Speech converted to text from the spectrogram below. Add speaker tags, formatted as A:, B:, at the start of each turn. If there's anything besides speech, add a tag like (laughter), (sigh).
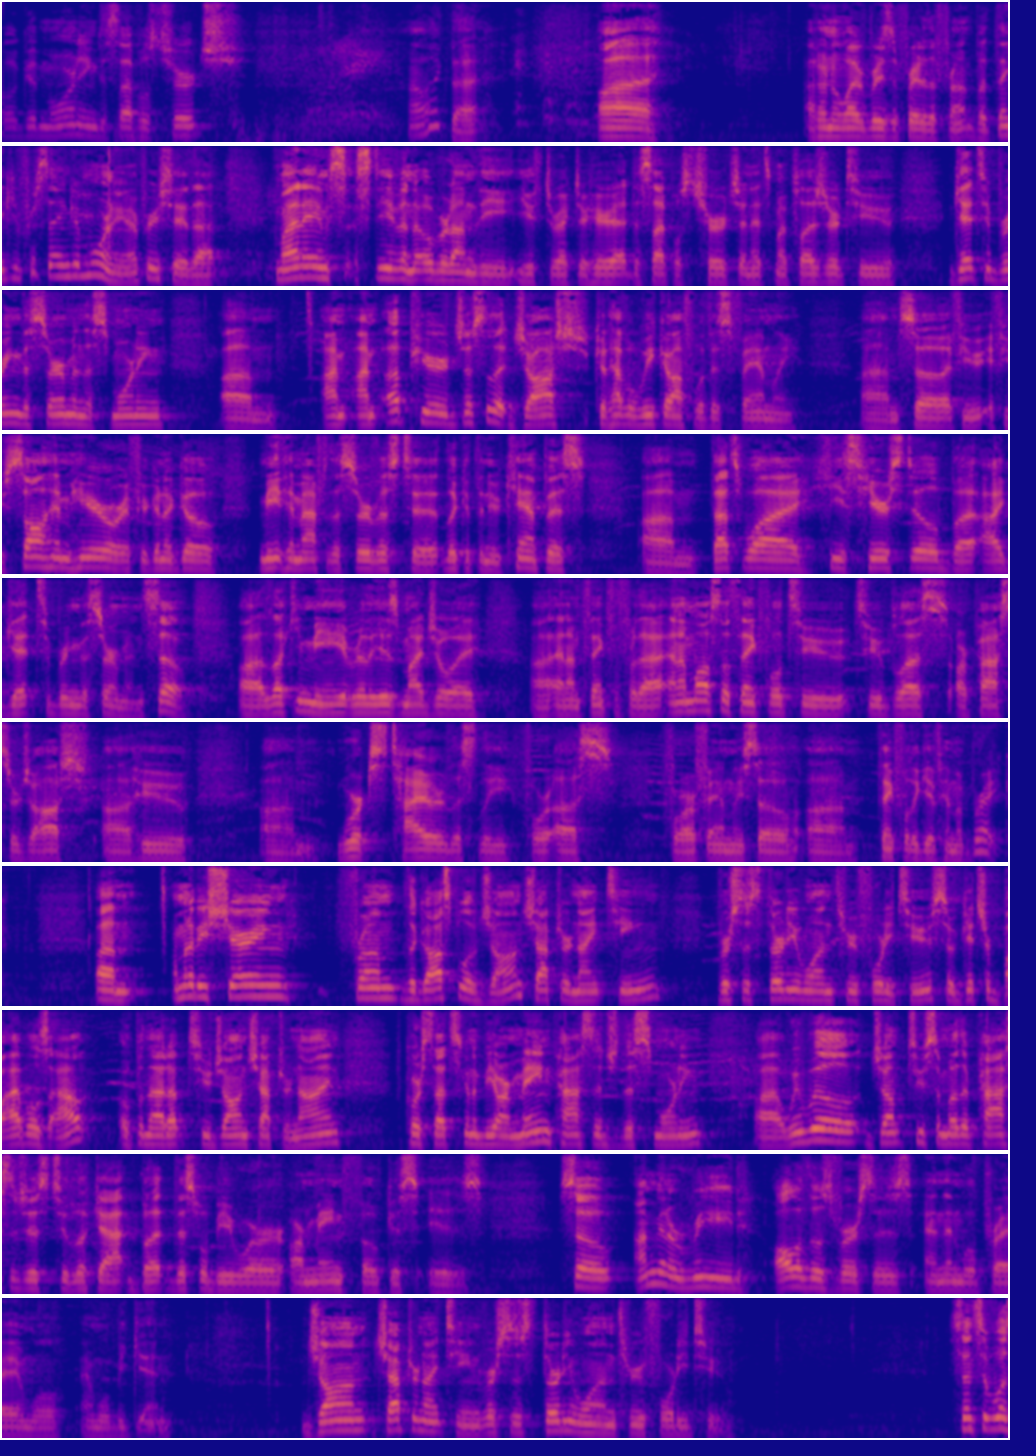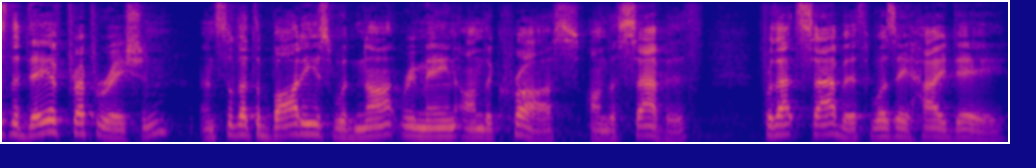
A: Well, good morning, Disciples Church. I like that. Uh, I don't know why everybody's afraid of the front, but thank you for saying good morning. I appreciate that. My name's Stephen Obert. I'm the youth director here at Disciples Church, and it's my pleasure to get to bring the sermon this morning. Um, I'm, I'm up here just so that Josh could have a week off with his family. Um, so if you if you saw him here, or if you're going to go meet him after the service to look at the new campus, um, that's why he's here still. But I get to bring the sermon. So uh, lucky me! It really is my joy, uh, and I'm thankful for that. And I'm also thankful to to bless our pastor Josh, uh, who um, works tirelessly for us, for our family. So um, thankful to give him a break. Um, I'm going to be sharing from the Gospel of John, chapter 19 verses 31 through 42. So get your Bibles out, open that up to John chapter 9. Of course, that's going to be our main passage this morning. Uh, we will jump to some other passages to look at, but this will be where our main focus is. So I'm going to read all of those verses, and then we'll pray and we'll, and we'll begin. John chapter 19, verses 31 through 42. Since it was the day of preparation, and so that the bodies would not remain on the cross on the Sabbath, for that Sabbath was a high day,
